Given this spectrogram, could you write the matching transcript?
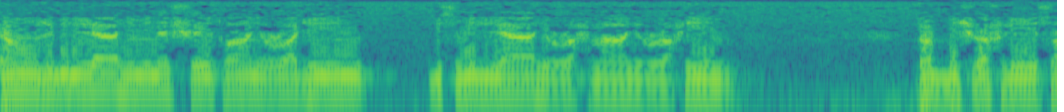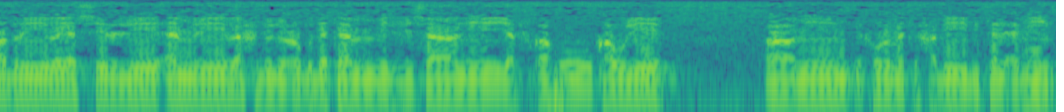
أعوذ بالله من الشيطان الرجيم. بسم الله الرحمن الرحيم. رب اشرح لي صدري ويسر لي أمري واحلل عقدة من لساني يفقه قولي. آمين. بحرمة حبيبك الأمين.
